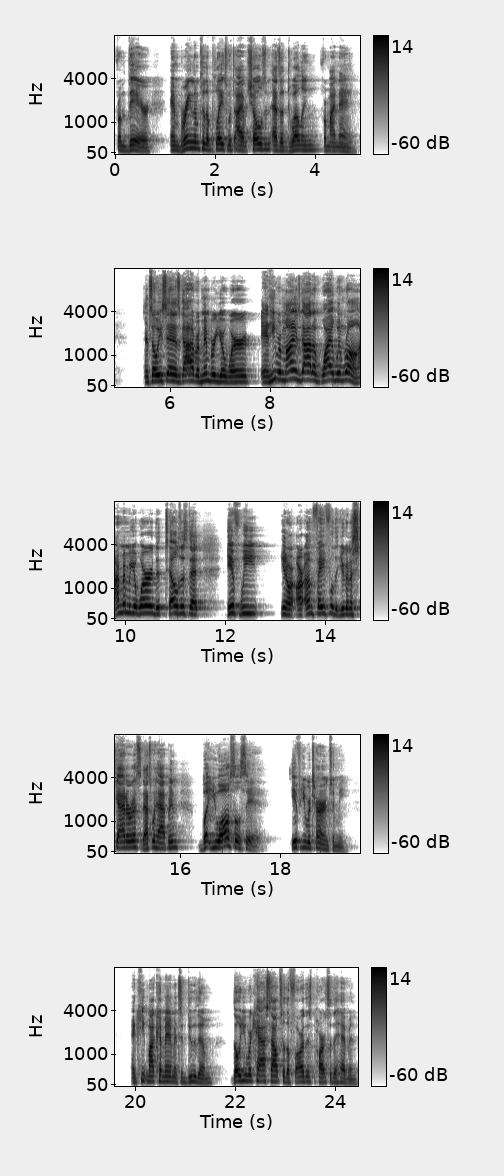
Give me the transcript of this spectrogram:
from there and bring them to the place which I have chosen as a dwelling for my name. And so he says, God, remember your word. And he reminds God of why it went wrong. I remember your word that tells us that if we, you know, are unfaithful, that you're going to scatter us. That's what happened. But you also said, if you return to me and keep my commandments and do them, though you were cast out to the farthest parts of the heaven,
